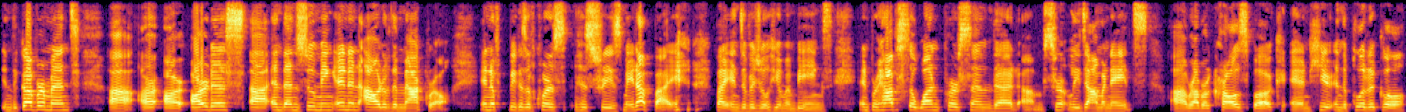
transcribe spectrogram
in the government, uh, our, our artists, uh, and then zooming in and out of the macro. And if, because of course history is made up by by individual human beings, and perhaps the one person that um, certainly dominates uh, Robert Karl's book, and here in the political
